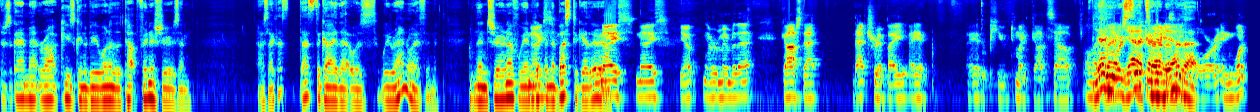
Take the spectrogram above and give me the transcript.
there's a guy Matt Rock. He's going to be one of the top finishers, and I was like, that's that's the guy that was we ran with, and, and then sure enough, we ended Nice. up in the bus together. Nice, nice. Yep, I remember that. Gosh, that that trip, I I had I had puked my guts out. Oh, that's Yeah, you were Yeah, sick. I right, remember yeah. that. Before, and one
